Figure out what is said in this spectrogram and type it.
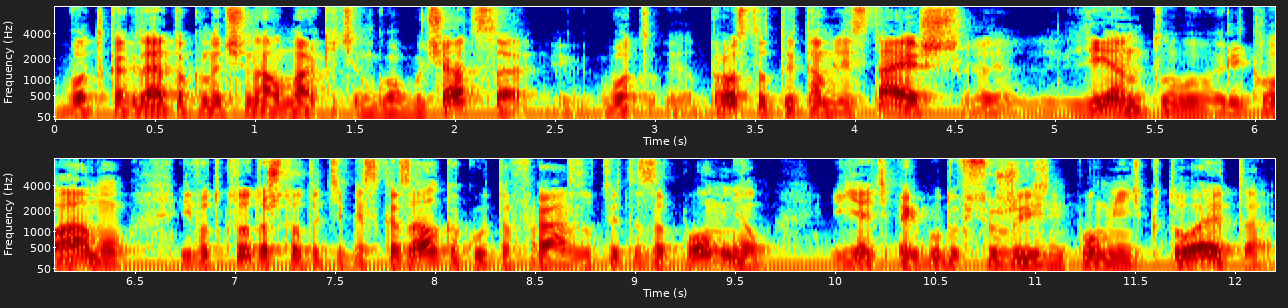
вот когда я только начинал маркетингу обучаться, вот просто ты там листаешь э, ленту, рекламу, и вот кто-то что-то тебе сказал, какую-то фразу, ты это запомнил, и я теперь буду всю жизнь помнить, кто это,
